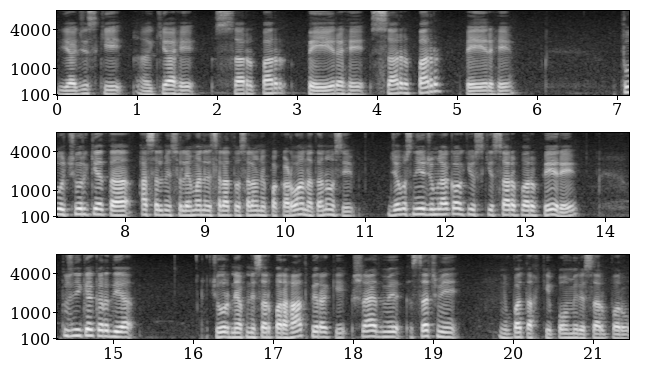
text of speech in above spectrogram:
یا جس کی کیا ہے، سر پر پیر ہے، سر پر پیر ہے۔ تو چور کیا تھا اصل میں سلیمان علیہ السلام والسلام نے پکڑوانا تھا نا اسے جب اس نے یہ جملہ کہا کہ اس کے سر پر پیر ہے، تو اس نے کیا کر دیا؟ چور نے اپنے سر پر ہاتھ پہ رکھے۔ شاید میں سچ میں بطخ کے پاؤں میرے سر پر ہو،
